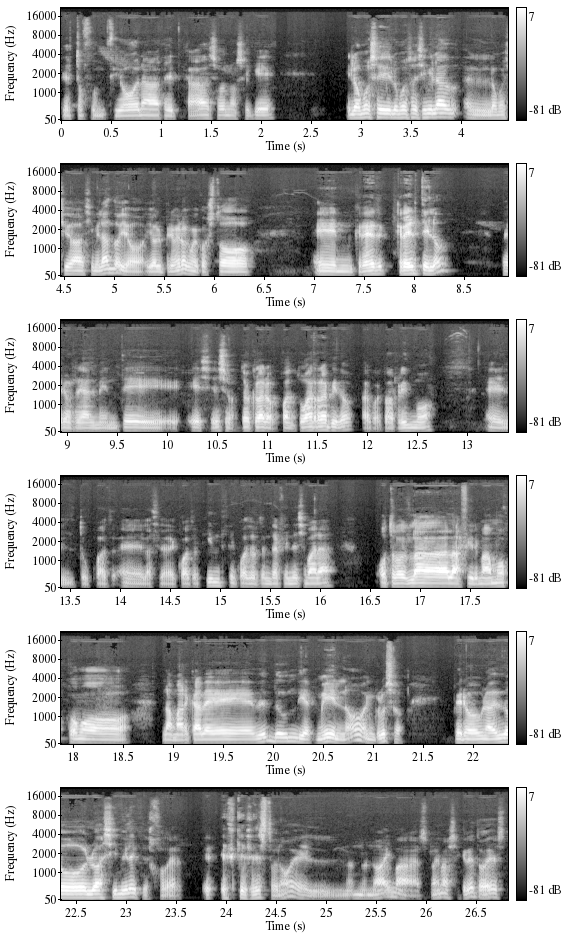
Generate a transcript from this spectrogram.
esto funciona, haced caso, no sé qué. Y lo hemos, lo hemos, asimilado, lo hemos ido asimilando. Yo, yo el primero que me costó en creer, creértelo, pero realmente es eso. Entonces, claro, cuando tú vas rápido, a cuarto ritmo, el, tu, eh, la serie de 4.15, 4.30 el fin de semana, otros la, la firmamos como la marca de, de, un 10.000, ¿no? Incluso. Pero una vez lo, lo asimilas, dices, joder, es que es esto, ¿no? no, hay más, no hay más secreto, es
